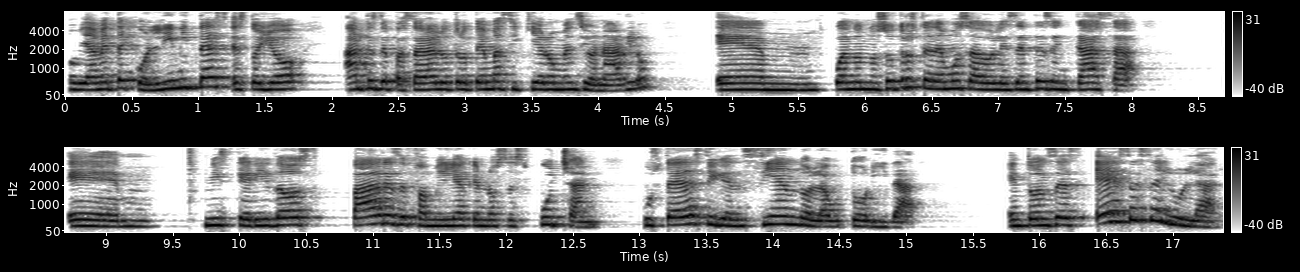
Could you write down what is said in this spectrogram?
Obviamente con límites, esto yo, antes de pasar al otro tema, sí quiero mencionarlo. Em, cuando nosotros tenemos adolescentes en casa, em, mis queridos padres de familia que nos escuchan, ustedes siguen siendo la autoridad. Entonces, ese celular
